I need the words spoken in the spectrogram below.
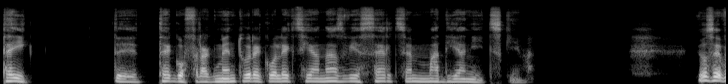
tej, tego fragmentu rekolekcji ja nazwie sercem madianickim. Józef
